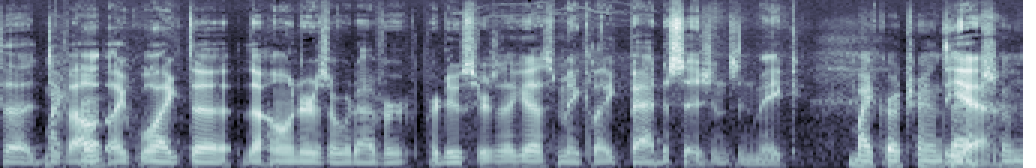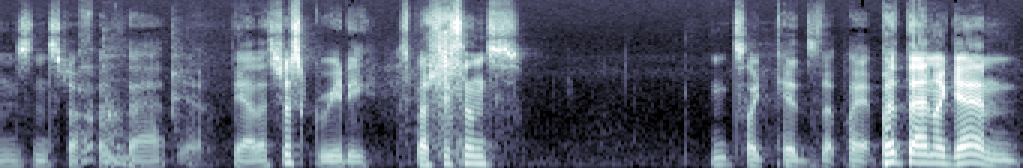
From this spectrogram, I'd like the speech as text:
the develop Micro- like well, like the the owners or whatever producers I guess make like bad decisions and make microtransactions and stuff like that. Yeah. Yeah, that's just greedy, especially since It's like kids that play it. But then again,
